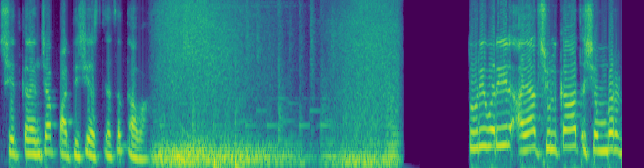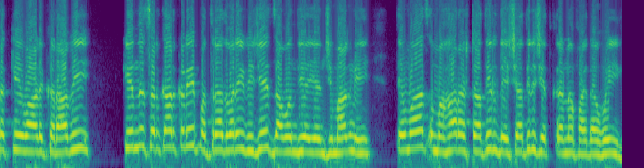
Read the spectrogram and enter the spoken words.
शेतकऱ्यांच्या पाठीशी असल्याचा दावा. तुरीवरील आयात शुल्कात शंभर टक्के वाढ करावी केंद्र सरकारकडे पत्राद्वारे विजय जावंदिया यांची मागणी तेव्हाच महाराष्ट्रातील देशातील शेतकऱ्यांना फायदा होईल.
